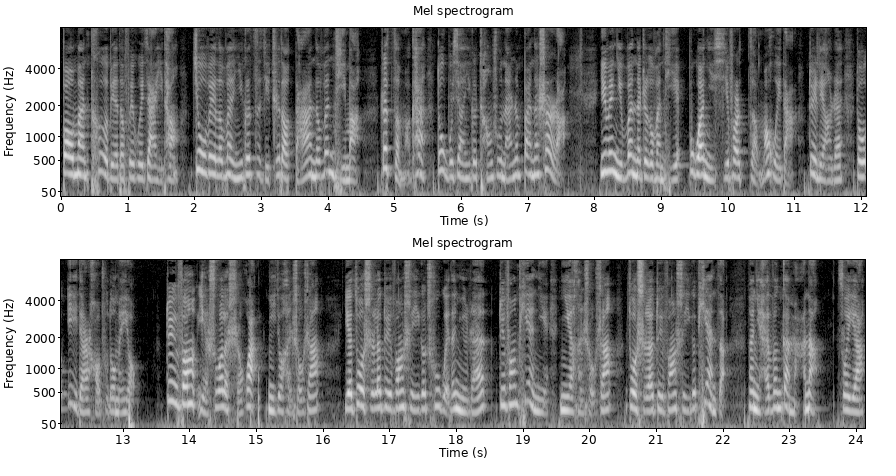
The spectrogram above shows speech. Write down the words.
鲍曼特别的飞回家一趟，就为了问一个自己知道答案的问题吗？这怎么看都不像一个成熟男人办的事儿啊！因为你问的这个问题，不管你媳妇儿怎么回答，对两人都一点好处都没有。对方也说了实话，你就很受伤；也坐实了对方是一个出轨的女人。对方骗你，你也很受伤，坐实了对方是一个骗子。那你还问干嘛呢？所以啊，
